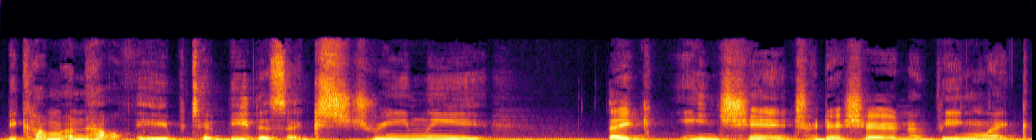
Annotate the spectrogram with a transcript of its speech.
become unhealthy to be this extremely like ancient tradition of being like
